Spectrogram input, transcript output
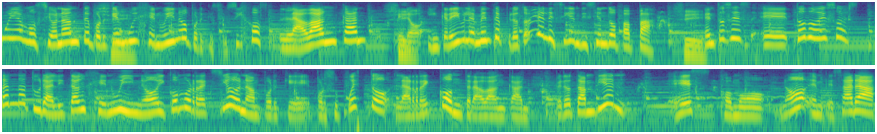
muy emocionante porque Sí. es muy genuino, porque sus hijos la bancan, Sí. pero increíblemente, pero todavía le siguen diciendo papá. Sí. Entonces, eh, todo eso es tan natural y tan genuino y cómo reaccionan, porque por supuesto la recontrabancan, pero también es como, ¿no? Empezar a,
